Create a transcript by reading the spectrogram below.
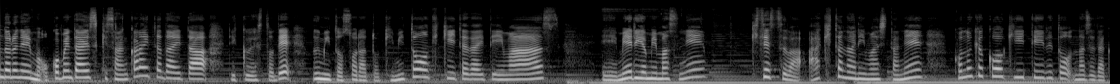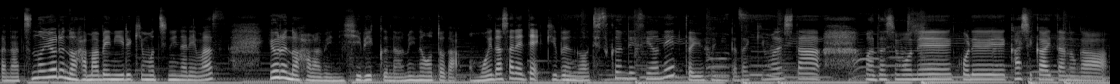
ンドルネームお米大好きさんからいただいたリクエストで海と空と君とお聞きいただいています、えーメール読みますね。季節は秋となりましたね。この曲を聴いているとなぜだか夏の夜の浜辺にいる気持ちになれます。夜の浜辺に響く波の音が思い出されて気分が落ち着くんですよね。というふうにいただきました。私もねこれ歌詞書いたのが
